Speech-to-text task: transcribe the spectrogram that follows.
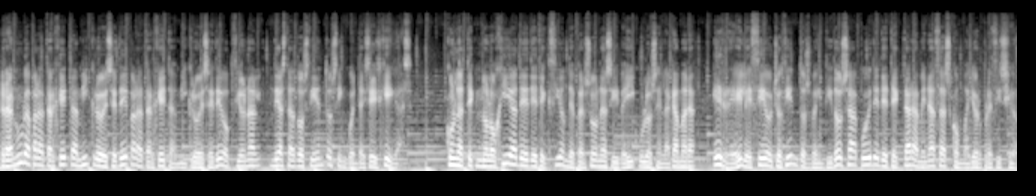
Ranura para tarjeta microSD para tarjeta microSD opcional de hasta 256 GB. Con la tecnología de detección de personas y vehículos en la cámara, RLC822A puede detectar amenazas con mayor precisión.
